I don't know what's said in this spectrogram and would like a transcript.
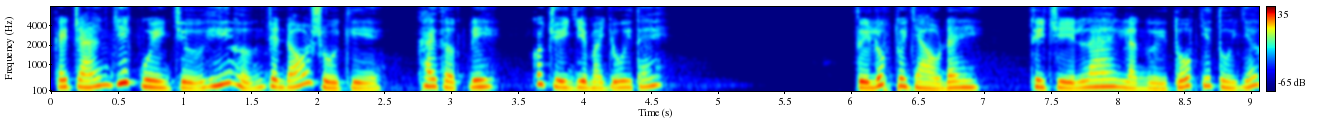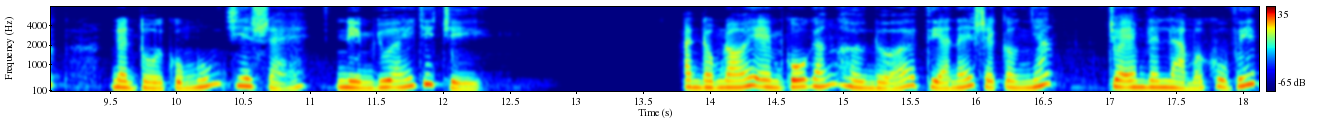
Cái tráng giết Nguyên chữ hí hưởng trên đó rồi kìa. Khai thật đi, Có chuyện gì mà vui thế? Từ lúc tôi vào đây, Thì chị Lan là người tốt với tôi nhất, Nên tôi cũng muốn chia sẻ Niềm vui ấy với chị. Anh Đông nói em cố gắng hơn nữa Thì anh ấy sẽ cân nhắc, Cho em lên làm ở khu VIP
